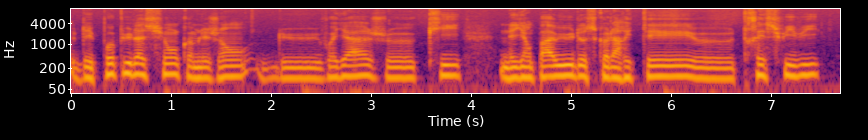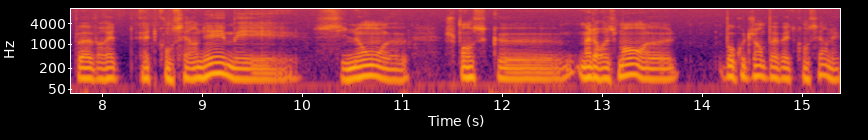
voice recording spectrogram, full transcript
des populations comme les gens du voyage euh, qui, n'ayant pas eu de scolarité euh, très suivie, peuvent être, concernés, mais sinon, je pense que malheureusement, beaucoup de gens peuvent être concernés.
